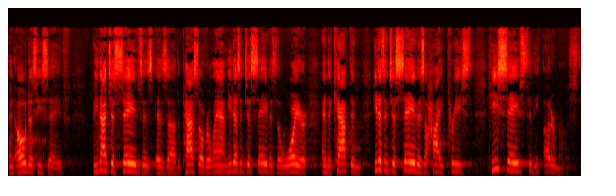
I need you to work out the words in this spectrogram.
And oh, does he save. He not just saves as, as uh, the Passover lamb, he doesn't just save as the warrior and the captain, he doesn't just save as a high priest, he saves to the uttermost.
